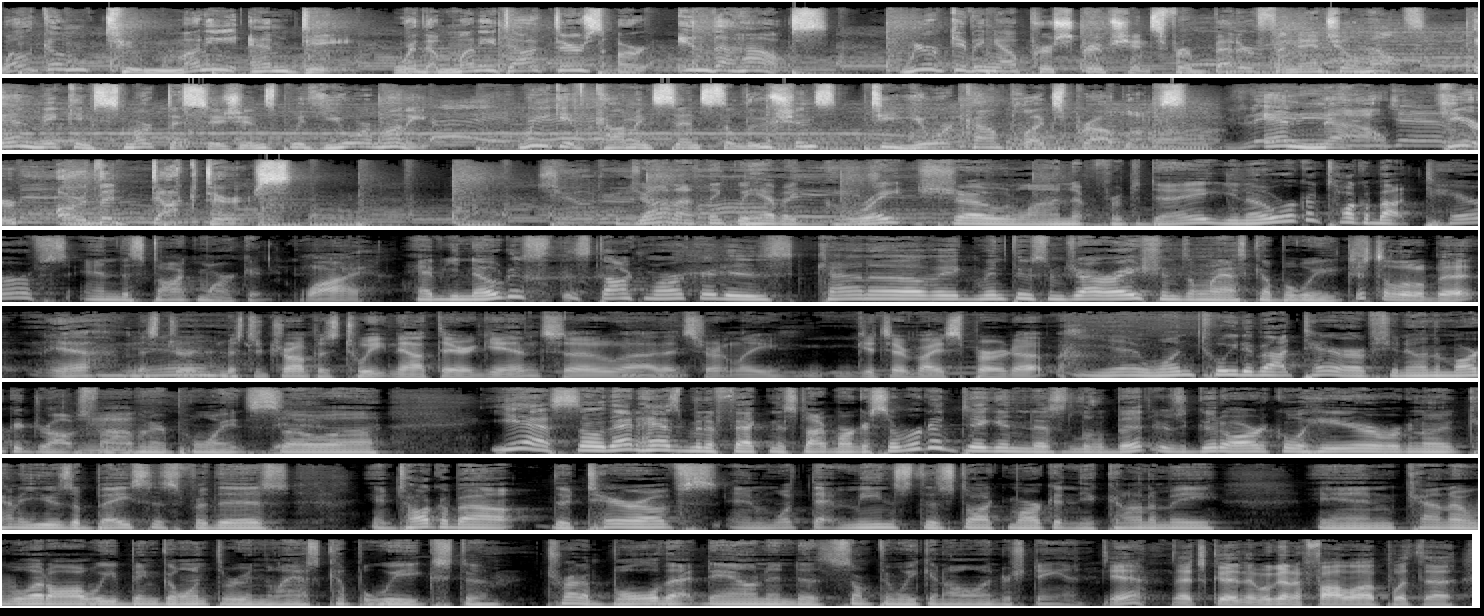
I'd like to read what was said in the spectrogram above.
Welcome to Money MD, where the money doctors are in the house. We're giving out prescriptions for better financial health and making smart decisions with your money. We give common sense solutions to your complex problems. And now, here are the doctors. John, I think we have a great show lined up for today. You know, we're going to talk about tariffs and the stock market. Why? Have you noticed the stock market is kind of it went through some gyrations in the last couple of weeks? Just a little bit, yeah. Mr. Yeah. Mr. Trump is tweeting out there again, so uh, that certainly gets everybody spurred up. Yeah, one tweet about tariffs, you know, and the market drops 500 points. So, uh, yeah, so that has been affecting the stock market. So we're going to dig into this a little bit. There's a good article here. We're going to kind of use a basis for this and talk about the tariffs and what that means to the stock market and the economy and kind of what all we've been going through in the last couple weeks to try to boil that down into something we can all understand. Yeah, that's good. And then we're going to follow up with a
